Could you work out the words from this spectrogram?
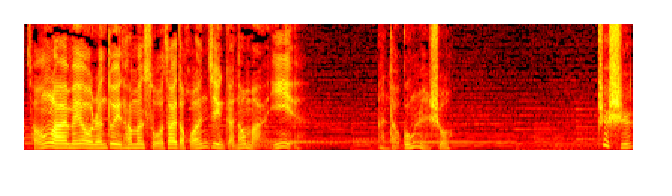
从来没有人对他们所在的环境感到满意，半岛工人说。这时，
